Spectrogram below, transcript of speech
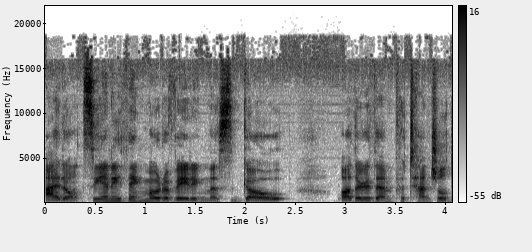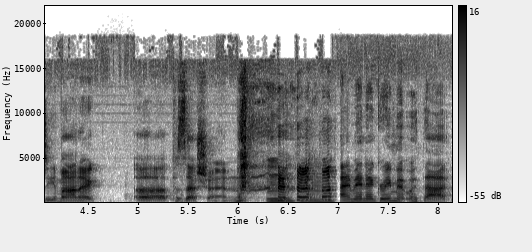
I don't see anything motivating this goat other than potential demonic uh, possession. i'm in agreement with that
